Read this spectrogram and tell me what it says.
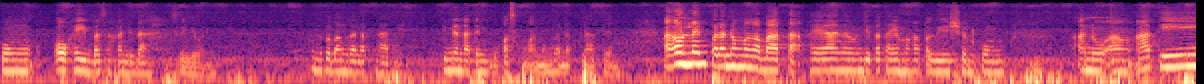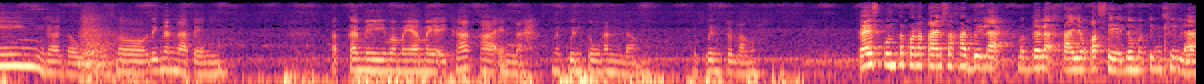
kung okay ba sa kanila. So, yun. Ano pa bang ganap natin? Tingnan natin bukas kung anong ganap natin. Ah, online pala ng mga bata. Kaya ano, hindi pa tayo makapag-decision kung ano ang ating gagawin. So, tingnan natin. At kami mamaya-maya ikakain na. Nagkwentuhan lang. Nagkwento lang. Guys, punta pala tayo sa kabila. Magdala tayo kasi dumating sila.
